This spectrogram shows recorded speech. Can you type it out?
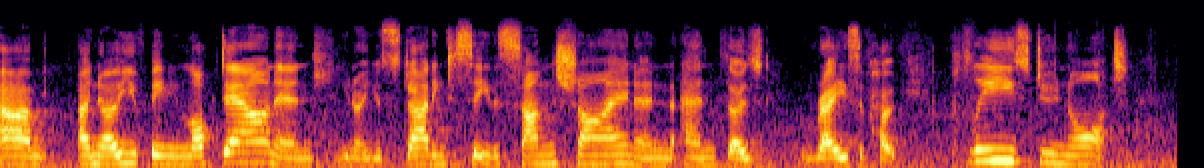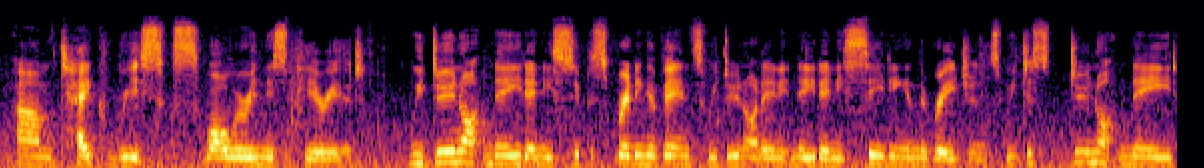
Um, I know you've been in lockdown, and you know you're starting to see the sunshine and and those rays of hope. Please do not um, take risks while we're in this period. We do not need any super spreading events. We do not any, need any seeding in the regions. We just do not need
